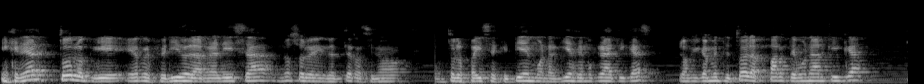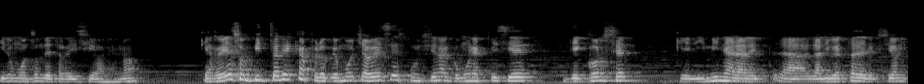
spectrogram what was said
En general, todo lo que he referido a la realeza, no solo en Inglaterra, sino en todos los países que tienen monarquías democráticas, lógicamente toda la parte monárquica tiene un montón de tradiciones, ¿no? Que en realidad son pintorescas, pero que muchas veces funcionan como una especie de corset que elimina la libertad de elección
